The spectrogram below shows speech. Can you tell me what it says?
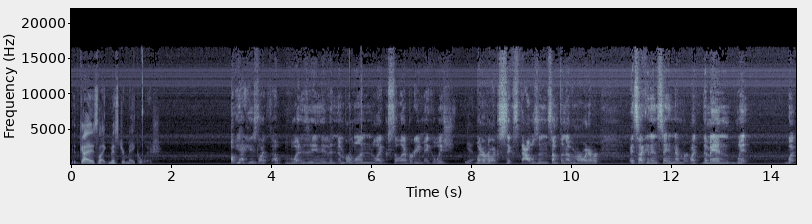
the guy is like Mr. Make a Wish. Oh yeah, he's like uh, what is he the number one like celebrity Make a Wish? Yeah. Whatever, like six thousand something of them or whatever. It's like an insane number. Like the man went, what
